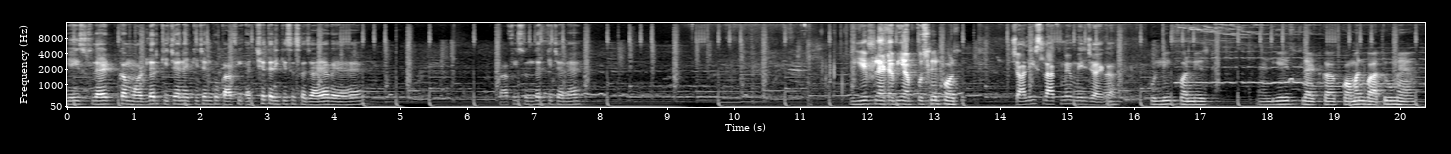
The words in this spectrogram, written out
ये इस फ्लैट का मॉडलर किचन है। किचन को काफ़ी अच्छे तरीके से सजाया गया है। काफ़ी सुंदर किचन है। ये फ्लैट अभी आपको सिर्फ़ और चालीस लाख में मिल जाएगा। फुल्ली फर्निश्ड। एंड ये इस फ्लैट का कॉमन बाथरूम है।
